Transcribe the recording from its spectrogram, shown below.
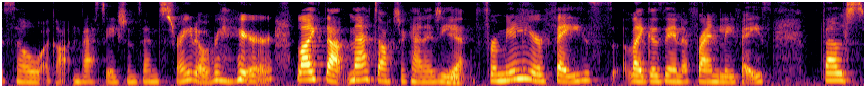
so I got investigations sent straight over here, like that. Met Dr. Kennedy, Yeah. familiar face, like as in a friendly face. Felt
